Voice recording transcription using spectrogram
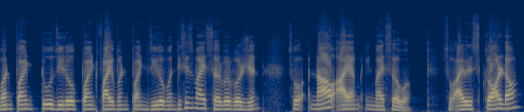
1.20.51.01 this is my server version. So now i am in my server. So i will scroll down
